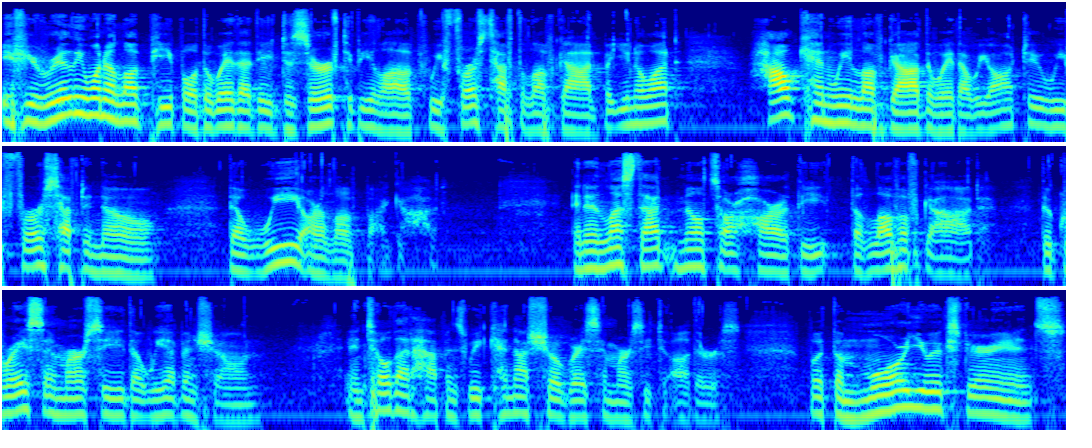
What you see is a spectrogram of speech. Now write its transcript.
If you really want to love people the way that they deserve to be loved, we first have to love God. But you know what? How can we love God the way that we ought to? We first have to know that we are loved by God. And unless that melts our heart, the, the love of God, the grace and mercy that we have been shown. Until that happens, we cannot show grace and mercy to others. But the more you experience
